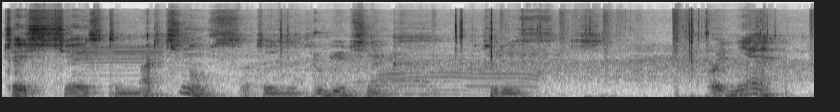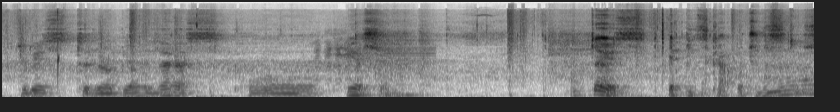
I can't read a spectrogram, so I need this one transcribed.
Cześć, ja jestem Marcinus, a to jest drugi odcinek, który jest... Oj nie, który jest robiony zaraz po pierwszym. To jest epicka oczywistość.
